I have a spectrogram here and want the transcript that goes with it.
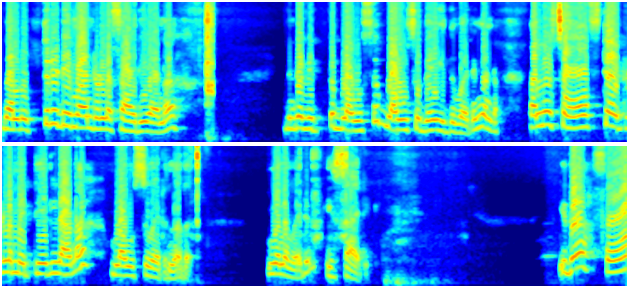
നല്ല ഒത്തിരി ഡിമാൻഡുള്ള സാരിയാണ് ഇതിന്റെ വിത്ത് ബ്ലൗസ് ബ്ലൗസ് ഇതേ ഇത് വരും കണ്ടോ? നല്ല സോഫ്റ്റ് ആയിട്ടുള്ള മെറ്റീരിയലാണ് ബ്ലൗസ് വരുന്നത്. ഇങ്ങനെ വരും ഈ സാരി. ഇത് ഫോർ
